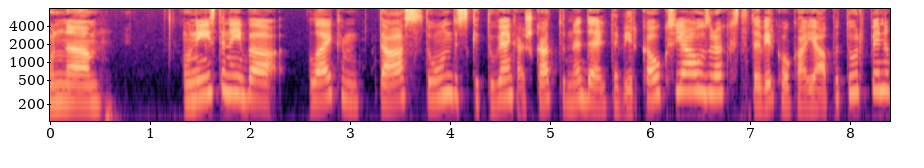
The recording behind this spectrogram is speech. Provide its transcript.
Un, uh, un īstenībā, laikam tās stundas, kad tu vienkārši katru nedēļu tev ir kaut kas jāuzraksta, tev ir kaut kā jāpaturpina,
